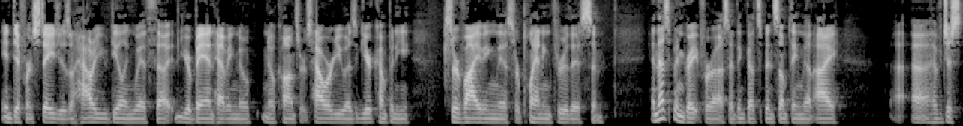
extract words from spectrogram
in different stages of how are you dealing with uh, your band having no no concerts? How are you as a gear company surviving this or planning through this? And and that's been great for us. I think that's been something that I uh, uh have just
